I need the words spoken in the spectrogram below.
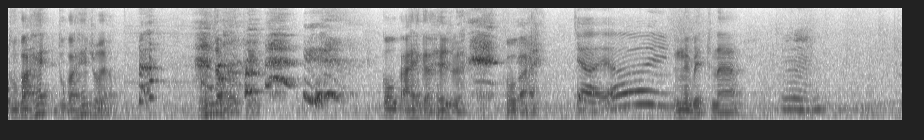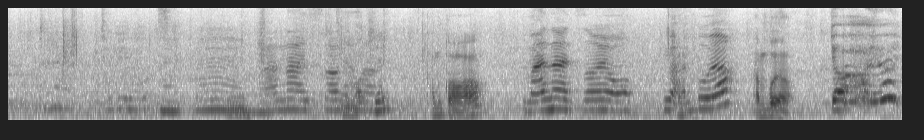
누가 해 누가 해줘요 혼자 못해 꼭 아이가 해줘요 꼭 아이 ơi 오늘 베트남 응. 응, 응. 많아 있어? 검거 많아 있어요. 이거 안 보여? 안 보여. ơi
